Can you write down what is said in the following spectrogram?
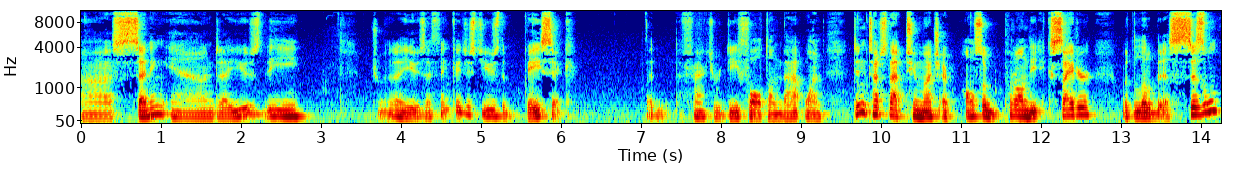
uh, setting, and I used the which one did I use? I think I just used the basic, the factory default on that one. Didn't touch that too much. I also put on the exciter with a little bit of sizzle.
